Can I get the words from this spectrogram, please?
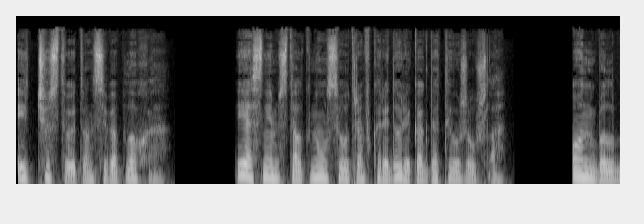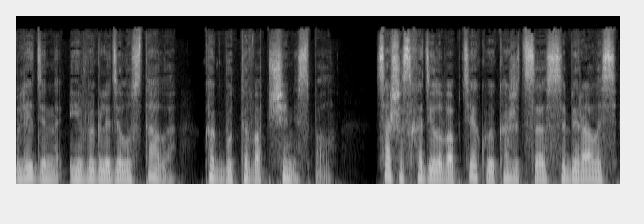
И чувствует он себя плохо. Я с ним столкнулся утром в коридоре, когда ты уже ушла. Он был бледен и выглядел устало, как будто вообще не спал. Саша сходила в аптеку и, кажется, собиралась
